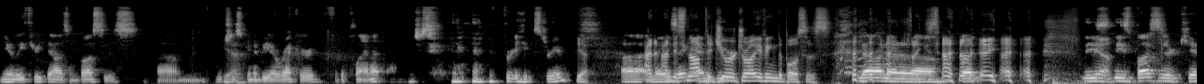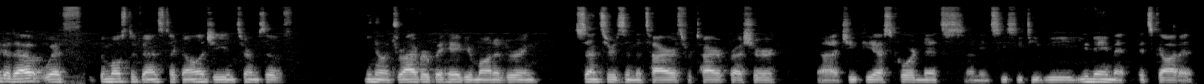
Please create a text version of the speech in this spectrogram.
nearly 3,000 buses, um, which yeah. is going to be a record for the planet, which is pretty extreme. Yeah, uh, and, and, it's not and that you're driving the buses. No, no, no, no. these yeah. these buses are kitted out with the most advanced technology in terms of, you know, driver behavior monitoring, sensors in the tires for tire pressure, uh, GPS coordinates. I mean, CCTV, you name it, it's got it.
